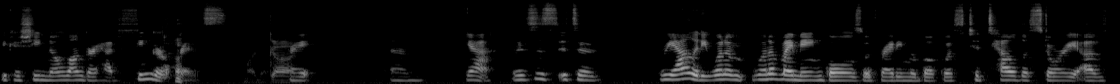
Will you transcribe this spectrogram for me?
because she no longer had fingerprints my god right um yeah this is it's a reality one of one of my main goals with writing the book was to tell the story of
